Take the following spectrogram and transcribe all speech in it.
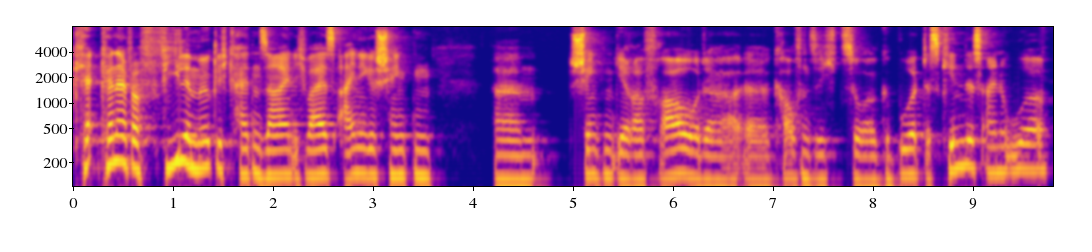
können einfach viele Möglichkeiten sein. Ich weiß, einige schenken ähm, schenken ihrer Frau oder äh, kaufen sich zur Geburt des Kindes eine Uhr,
